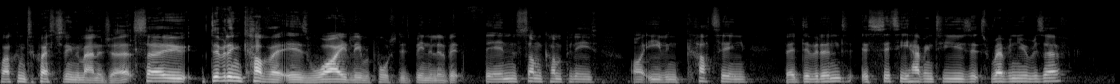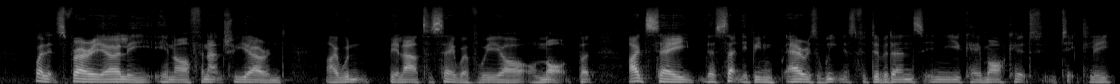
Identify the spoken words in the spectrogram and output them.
welcome to Questioning the Manager. So, dividend cover is widely reported as being a little bit thin. Some companies are even cutting their dividend. Is City having to use its revenue reserve? Well, it's very early in our financial year, and I wouldn't be allowed to say whether we are or not. But I'd say there's certainly been areas of weakness for dividends in the UK market, particularly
